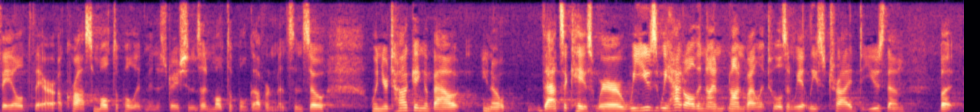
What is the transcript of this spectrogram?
failed there across multiple administrations and multiple governments. And so when you're talking about, you know, that's a case where we use, we had all the non, nonviolent tools and we at least tried to use them, but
